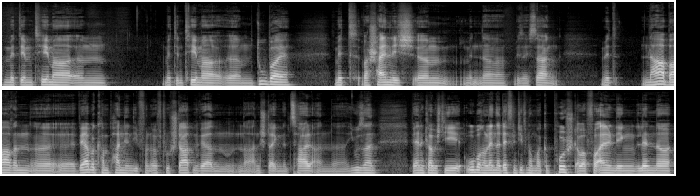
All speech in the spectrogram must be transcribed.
mit dem Thema, ähm, mit dem Thema ähm, Dubai, mit wahrscheinlich ähm, mit einer, wie soll ich sagen, mit nahbaren äh, äh, Werbekampagnen, die von Earth 2 starten werden, einer ansteigenden Zahl an äh, Usern, werden, glaube ich, die oberen Länder definitiv nochmal gepusht, aber vor allen Dingen Länder,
